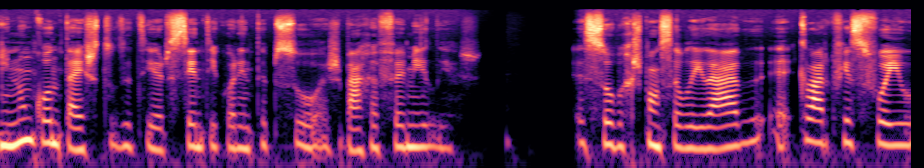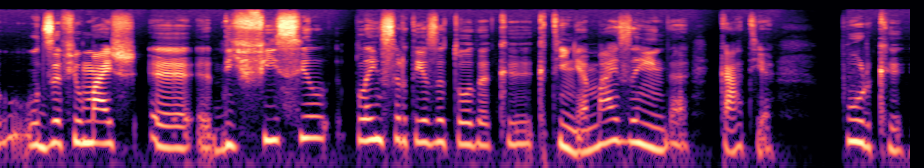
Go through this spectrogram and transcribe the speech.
e num contexto de ter 140 pessoas, barra famílias, sob responsabilidade, eh, claro que esse foi o, o desafio mais uh, difícil pela incerteza toda que, que, tinha. Mais ainda, Kátia, porque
